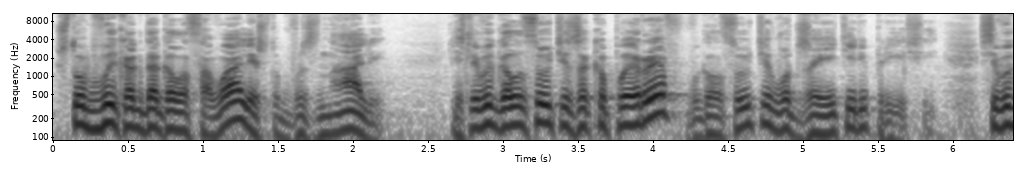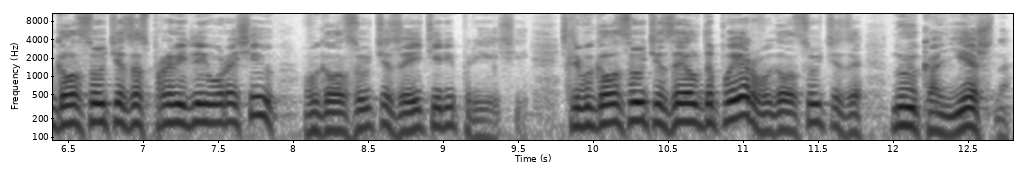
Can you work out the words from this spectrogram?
Чтобы вы, когда голосовали, чтобы вы знали. Если вы голосуете за КПРФ, вы голосуете вот за эти репрессии. Если вы голосуете за справедливую Россию, вы голосуете за эти репрессии. Если вы голосуете за ЛДПР, вы голосуете за... Ну и, конечно,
